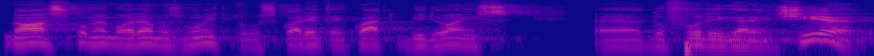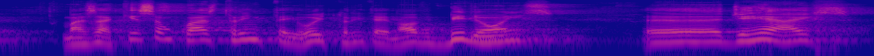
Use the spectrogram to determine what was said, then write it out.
Nós comemoramos muito os 44 bilhões eh, do Fundo de Garantia, mas aqui são quase 38, 39 bilhões eh, de reais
